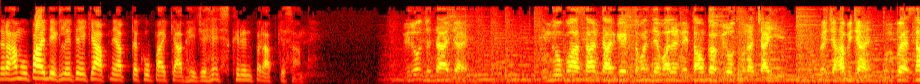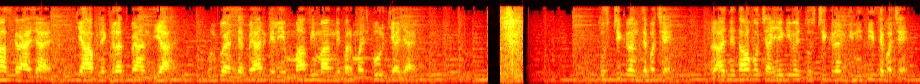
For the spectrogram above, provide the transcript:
जरा हम उपाय देख लेते हैं कि आपने अब तक उपाय क्या भेजे हैं स्क्रीन पर आपके सामने। विरोध जताया जाए। हिंदुओं को आसान टारगेट समझने वाले नेताओं का विरोध होना चाहिए। वे जहाँ भी जाएँ, उनको एहसास कराया जाए कि आपने गलत बयान दिया है। उनको ऐसे बयान के लिए माफ़ी मांगने पर मजबूर किया जाए। तुष्टिकरण से बचें। राजनेताओं को चाहिए कि वे तुष्टिकरण की नीति से बचें।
